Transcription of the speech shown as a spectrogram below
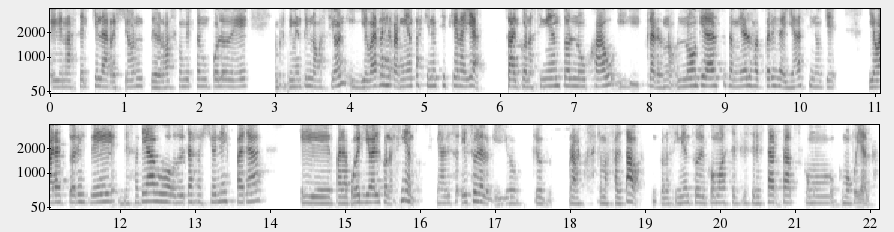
en hacer que la región de verdad se convierta en un polo de emprendimiento e innovación y llevar las herramientas que no existían allá. O sea, el conocimiento, el know-how y, claro, no, no quedarse también a los actores de allá, sino que llevar actores de, Santiago o de otras regiones para eh, para poder llevar el conocimiento. Al final, eso, eso, era lo que yo creo que una de las cosas que más faltaba, el conocimiento de cómo hacer crecer startups, cómo, cómo apoyarlas.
